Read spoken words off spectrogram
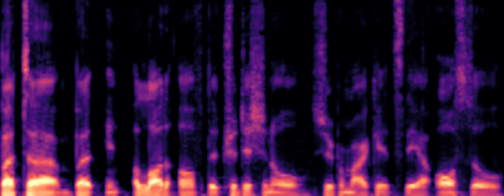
But uh, but in a lot of the traditional supermarkets, they are also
